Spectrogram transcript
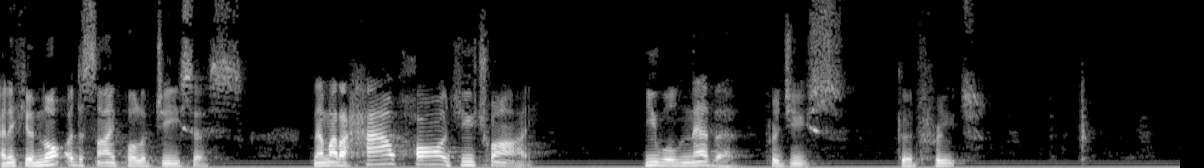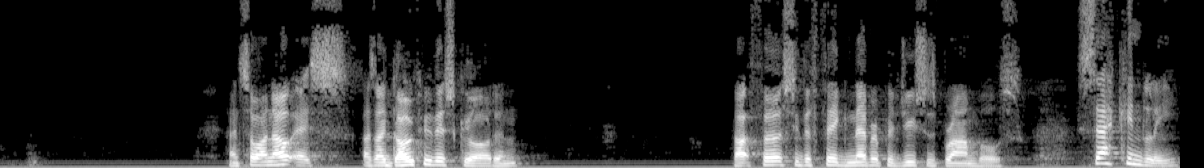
And if you're not a disciple of Jesus, no matter how hard you try, you will never produce good fruit. And so I notice as I go through this garden that firstly, the fig never produces brambles. Secondly,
